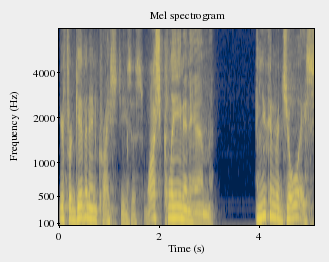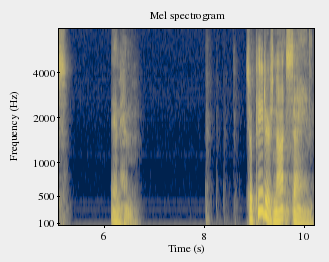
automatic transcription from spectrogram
you're forgiven in Christ Jesus, washed clean in Him, and you can rejoice in Him. So Peter's not saying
